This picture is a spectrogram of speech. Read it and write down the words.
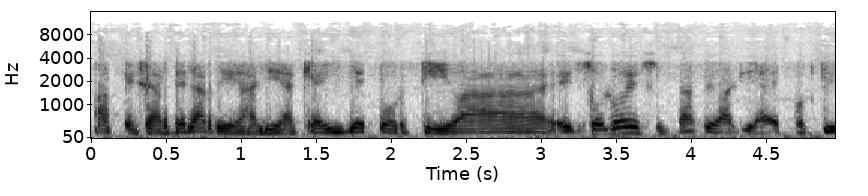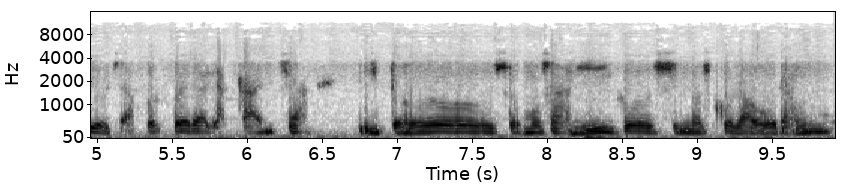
a pesar de la rivalidad que hay deportiva, es solo eso, una rivalidad deportiva, ya por fuera de la cancha y todos somos amigos, nos colaboramos.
